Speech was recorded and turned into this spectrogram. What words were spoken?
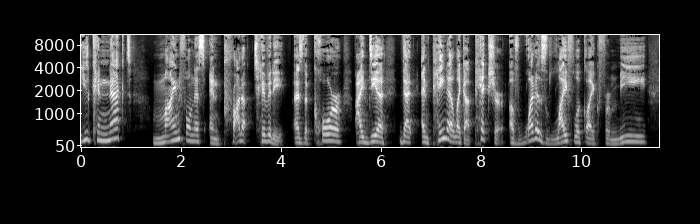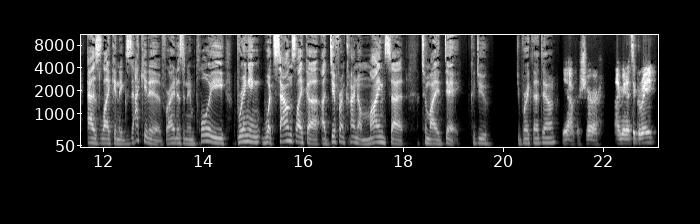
you connect mindfulness and productivity as the core idea that and paint a like a picture of what does life look like for me as like an executive, right? As an employee, bringing what sounds like a, a different kind of mindset to my day. Could you, could you break that down? Yeah, for sure. I mean, it's a great,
